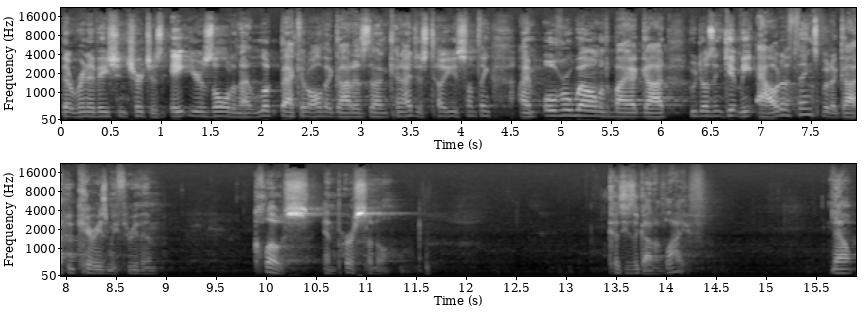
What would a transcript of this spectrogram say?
that Renovation Church is eight years old and I look back at all that God has done, can I just tell you something? I'm overwhelmed by a God who doesn't get me out of things, but a God who carries me through them. Close and personal because he's a God of life. Now,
